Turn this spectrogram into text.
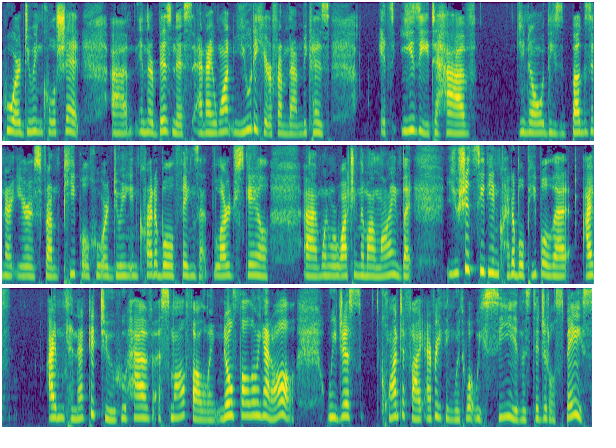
who are doing cool shit um, in their business. And I want you to hear from them because it's easy to have you know, these bugs in our ears from people who are doing incredible things at large scale um, when we're watching them online. But you should see the incredible people that I've I'm connected to who have a small following, no following at all. We just quantify everything with what we see in this digital space.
